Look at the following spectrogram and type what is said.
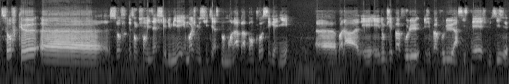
Sauf que, euh, sauf donc son visage s'est illuminé et moi je me suis dit à ce moment-là, bah Banco c'est gagné. Euh, voilà, et, donc j'ai pas voulu, j'ai pas voulu insister. Je me suis dit,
